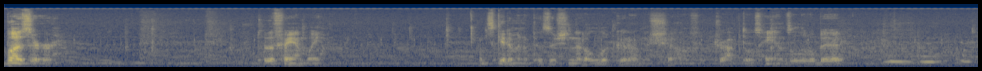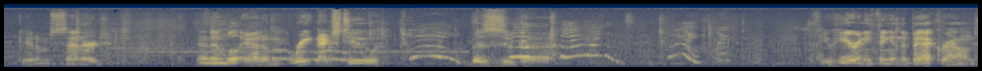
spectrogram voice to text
Buzzer to the family. Let's get him in a position that'll look good on the shelf. Drop those hands a little bit. Get him centered. And then we'll add them right next to Bazooka. If you hear anything in the background,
